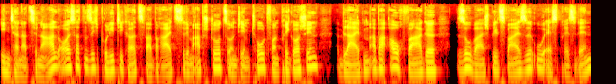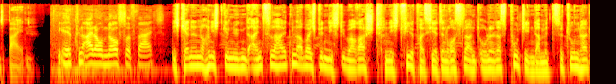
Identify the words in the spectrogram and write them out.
International äußerten sich Politiker zwar bereits zu dem Absturz und dem Tod von Prigoschin, bleiben aber auch vage, so beispielsweise US-Präsident Biden. Ich kenne noch nicht genügend Einzelheiten, aber ich bin nicht überrascht. Nicht viel passiert in Russland, ohne dass Putin damit zu tun hat.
